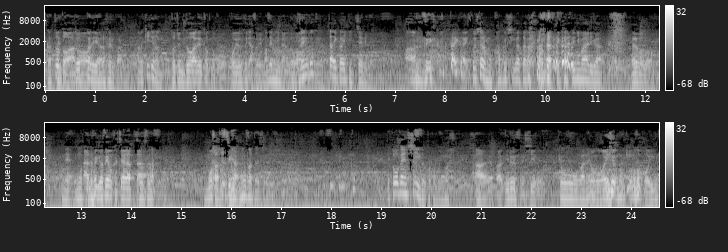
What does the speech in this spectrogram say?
使って、ちょっとどっかでやらせるから。もあの記事の途中に動画でちょっとこうこういう風に遊びまう。すみたいな動画。を全国大会って言っちゃえばいいんだよ。あー全国大会？そしたらもう格式が高くなって勝手に周りが。なるほど。ね、思ってあの予選を勝ち上がった。そうそう。猛者たちが。猛者たちが。ね。当然シードとかもいます。よ。ああやっぱいるんですねシード。強豪がね。強豪がいる。強豪校いる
